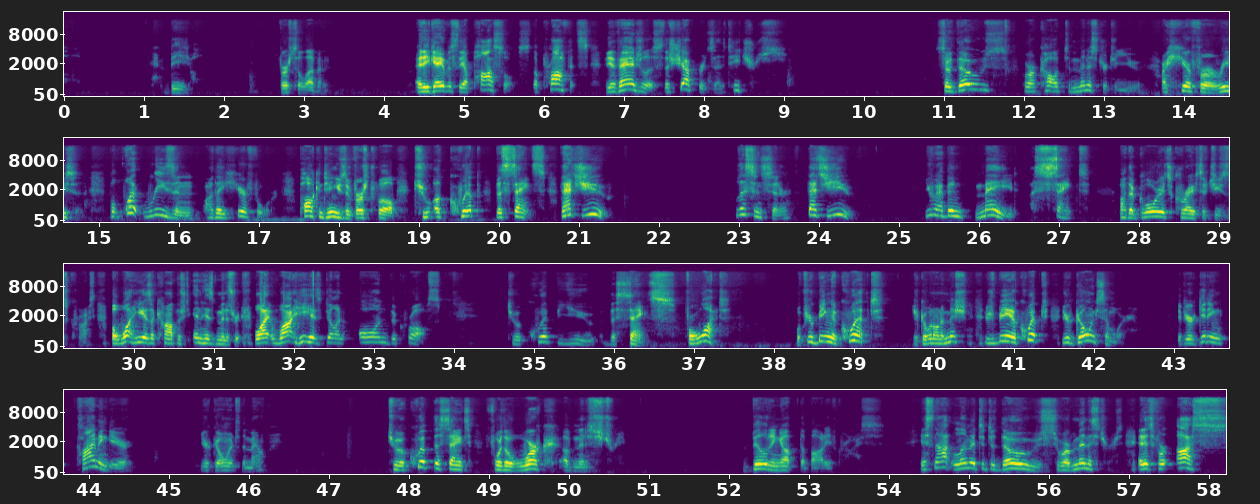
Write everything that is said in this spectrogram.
and be. Verse 11. And he gave us the apostles, the prophets, the evangelists, the shepherds, and the teachers. So those who are called to minister to you are here for a reason. But what reason are they here for? Paul continues in verse 12 to equip the saints. That's you. Listen, sinner, that's you. You have been made a saint by the glorious grace of Jesus Christ, by what he has accomplished in his ministry, what, what he has done on the cross to equip you, the saints. For what? Well, if you're being equipped, you're going on a mission. If you're being equipped, you're going somewhere. If you're getting climbing gear, you're going to the mountain. To equip the saints for the work of ministry, building up the body of Christ. It's not limited to those who are ministers, it is for us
